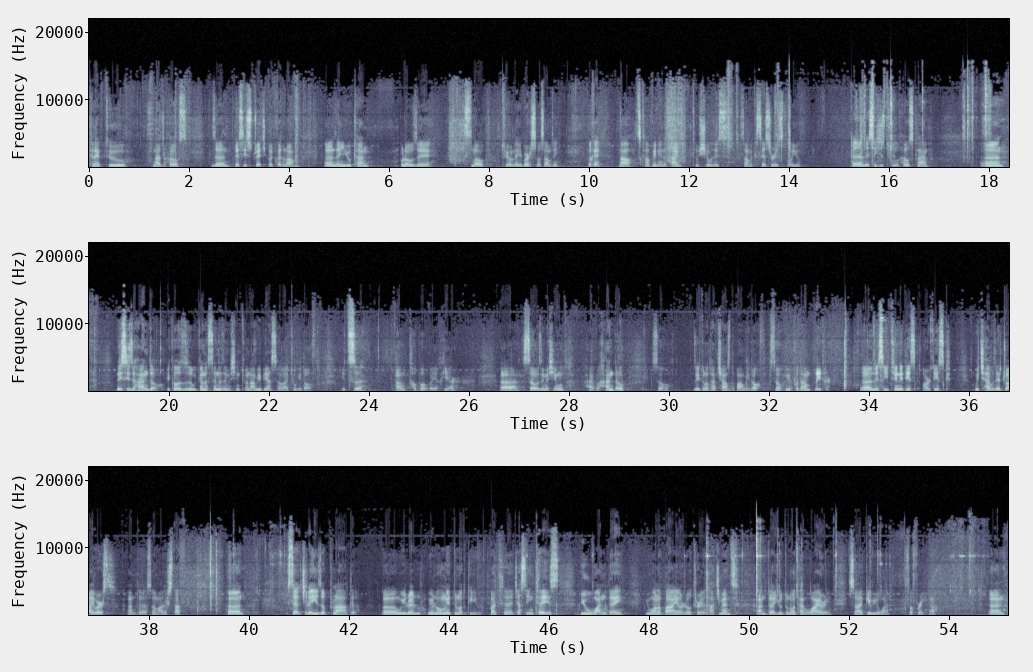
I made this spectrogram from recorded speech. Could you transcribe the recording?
connect to another hose. Then this is stretchable quite long, and then you can blow the smoke to your neighbors or something. Okay, now it's convenient time to show this some accessories for you. Uh, this is two hose clamp, and this is a handle because we're gonna send the machine to Namibia, so I took it off. It's uh, on top of it here, uh, so the machine won't have a handle, so they do not have chance to bomb it off. So you put them later. Uh, this utility disk or disk, which have the drivers and uh, some other stuff. Uh, this actually is a plug. Uh, we, we normally do not give, but uh, just in case you one day you want to buy a rotary attachment and uh, you do not have wiring, so I give you one for free. And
